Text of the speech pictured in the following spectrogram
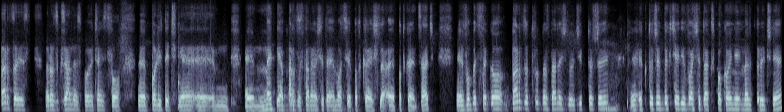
bardzo jest rozgrzane społeczeństwo e, politycznie. Media bardzo starają się te emocje podkreśla, podkręcać. Wobec tego bardzo trudno znaleźć ludzi, którzy, którzy by chcieli właśnie tak spokojnie i merytorycznie.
